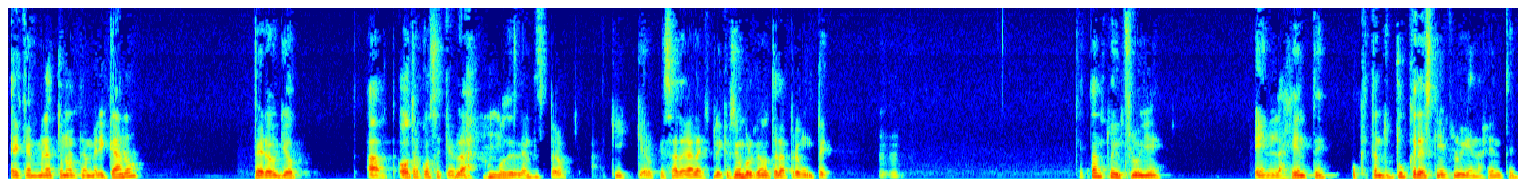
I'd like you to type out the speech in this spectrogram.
el campeonato norteamericano, pero yo, ah, otra cosa que hablábamos desde antes, pero aquí quiero que salga la explicación porque no te la pregunté. ¿Qué tanto influye en la gente, o qué tanto tú crees que influye en la gente,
